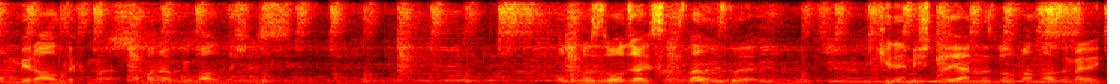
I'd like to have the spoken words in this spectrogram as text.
11 aldık mı? Aman koyayım almışız. Oğlum hızlı olacaksınız lan hızlı. 2 demişti yani hızlı olman lazım Melek.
